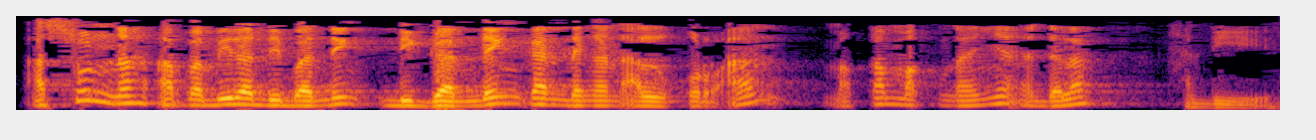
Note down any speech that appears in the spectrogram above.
As-sunnah apabila dibanding digandengkan dengan Al-Quran, maka maknanya adalah hadis.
